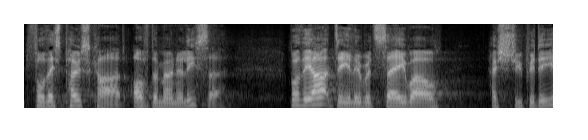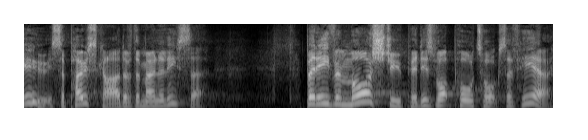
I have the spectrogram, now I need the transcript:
for this postcard of the Mona Lisa? Well, the art dealer would say, Well, how stupid are you? It's a postcard of the Mona Lisa. But even more stupid is what Paul talks of here.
